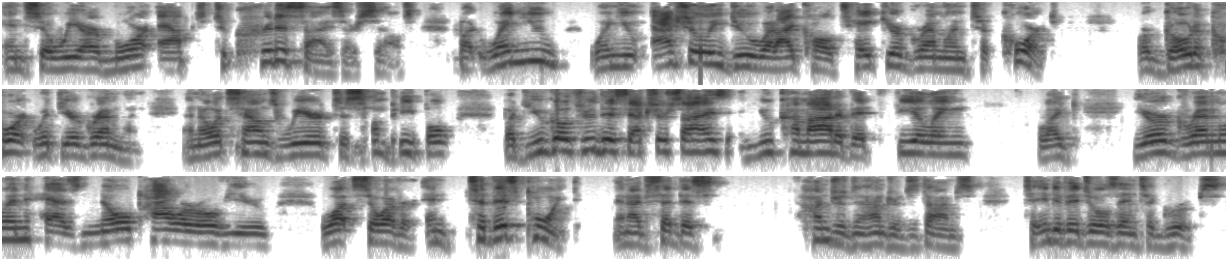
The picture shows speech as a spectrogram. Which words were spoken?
and so we are more apt to criticize ourselves. But when you when you actually do what I call take your gremlin to court, or go to court with your gremlin, I know it sounds weird to some people, but you go through this exercise and you come out of it feeling like your gremlin has no power over you whatsoever. And to this point, and I've said this hundreds and hundreds of times to individuals and to groups,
